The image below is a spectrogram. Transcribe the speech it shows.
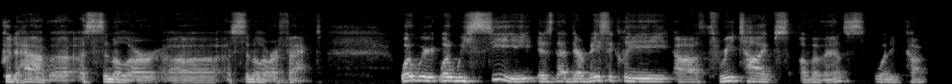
could have a, a similar uh, a similar effect. What we what we see is that there are basically uh, three types of events when it com-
